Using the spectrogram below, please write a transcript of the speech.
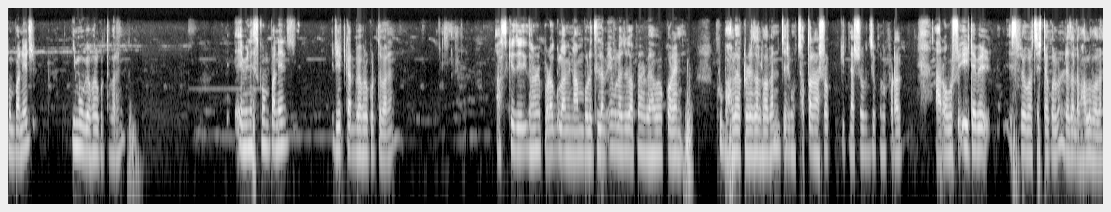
কোম্পানির ইমো ব্যবহার করতে পারেন। এমিনেস কোম্পানির রেড কার্ড ব্যবহার করতে পারেন। আজকে যে ধরনের প্রোডাক্টগুলো আমি নাম বলে দিলাম, এগুলো যদি আপনারা ব্যবহার করেন, খুব ভালো একটা রেজাল্ট পাবেন। যেরকম ছত্রাকনাশক, কীটনাশক যে কোনো প্রোডাক্ট আর অবশ্যই এই টাইপের স্প্রে করার চেষ্টা করবেন রেজাল্টটা ভালো পাবেন।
